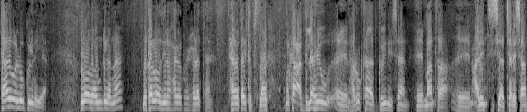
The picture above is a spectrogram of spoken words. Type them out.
taana waa loo goynayaa. Loodaanu dhiganaa markaa loodiina xaggan ku xidhan tahay markaa cabdilaahiyow hadhuurka aad goynaysaan maanta caleentiisii aad jaraysaan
